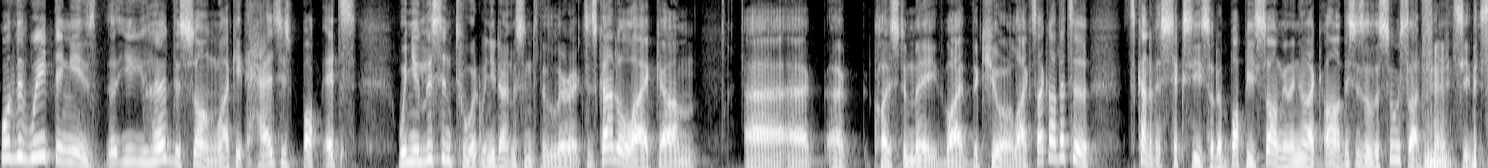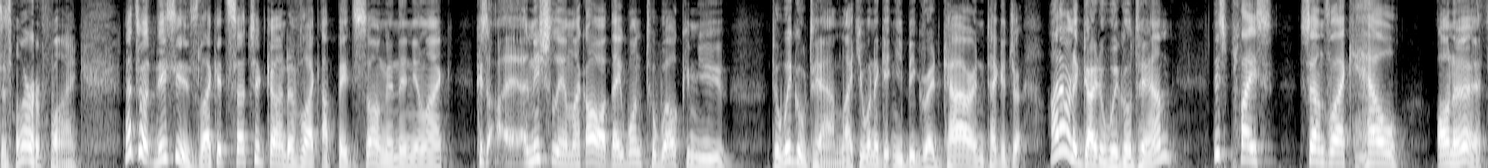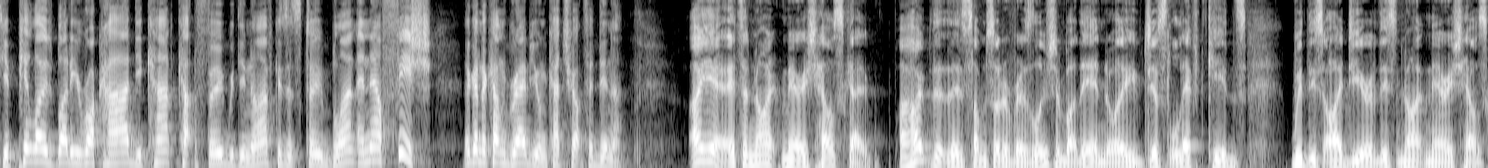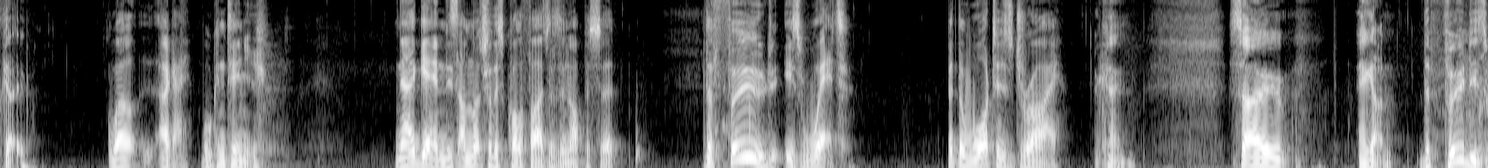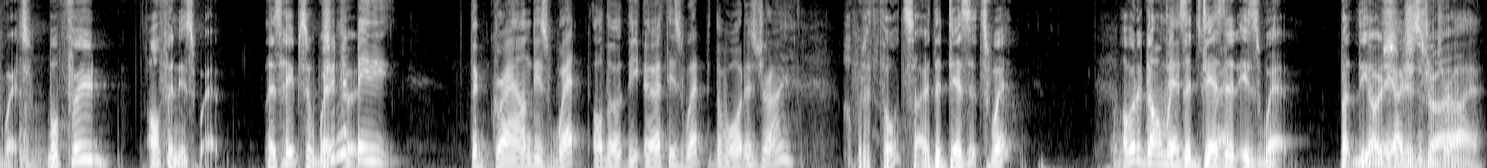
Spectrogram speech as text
Well, the weird thing is that you, you heard the song, like it has this bop. It's when you listen to it, when you don't listen to the lyrics, it's kind of like um, uh, uh, uh, "Close to Me" by The Cure. Like it's like, oh, that's a, it's kind of a sexy sort of boppy song, and then you're like, oh, this is all the suicide fantasy. This is horrifying. That's what this is. Like it's such a kind of like upbeat song, and then you're like, because initially I'm like, oh, they want to welcome you to Wiggletown. Like you want to get in your big red car and take a drive. I don't want to go to Wiggletown. This place sounds like hell on earth. Your pillows bloody rock hard. You can't cut food with your knife because it's too blunt. And now fish are going to come grab you and cut you up for dinner. Oh yeah, it's a nightmarish hellscape. I hope that there's some sort of resolution by the end, or you've just left kids with this idea of this nightmarish hellscape. Well, okay, we'll continue. Now, again, this, I'm not sure this qualifies as an opposite. The food is wet, but the water's dry. Okay. So, hang on. The food is wet. Well, food often is wet. There's heaps of wet Shouldn't food. it be the ground is wet or the, the earth is wet, but the water's dry? I would have thought so. The desert's wet. I would have gone with the desert's desert is wet, but the the ocean is dry. are drier.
